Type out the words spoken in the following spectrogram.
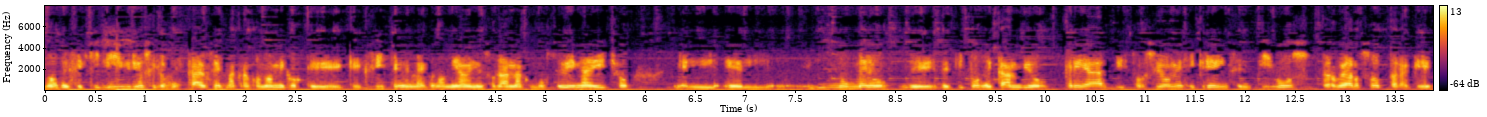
los desequilibrios y los descalces macroeconómicos que existen en la economía venezolana, como usted bien ha dicho, el, número de, tipos de cambio crea distorsiones y crea incentivos perversos para que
